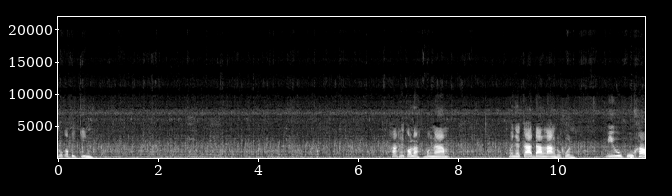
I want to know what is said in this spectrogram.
ลู กเอาไปกิน ข้างใครก่อนล่ะเบืองน้ำบรรยากาศด้านล่างทุกคน วิวภูเขา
